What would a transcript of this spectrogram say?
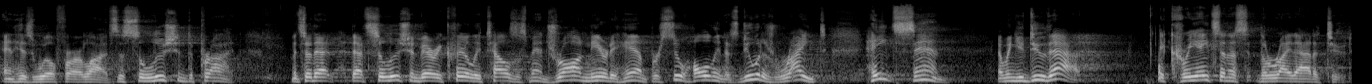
and His will for our lives, the solution to pride. And so that, that solution very clearly tells us man, draw near to Him, pursue holiness, do what is right, hate sin. And when you do that, it creates in us the right attitude.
